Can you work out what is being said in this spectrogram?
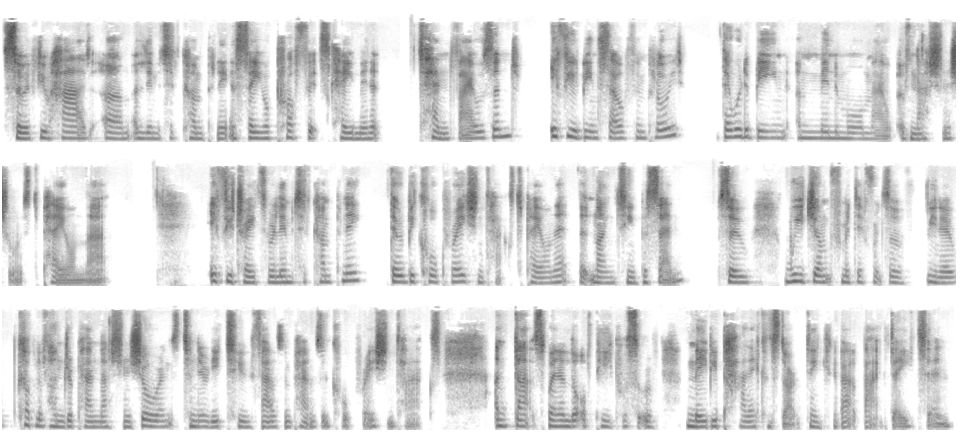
So if you had um, a limited company and say your profits came in at 10,000, if you'd been self-employed, there would have been a minimal amount of national insurance to pay on that. If you trade through a limited company, there would be corporation tax to pay on it at 19%. So we jump from a difference of, you know, a couple of hundred pound national insurance to nearly two thousand pounds in corporation tax. And that's when a lot of people sort of maybe panic and start thinking about backdating.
